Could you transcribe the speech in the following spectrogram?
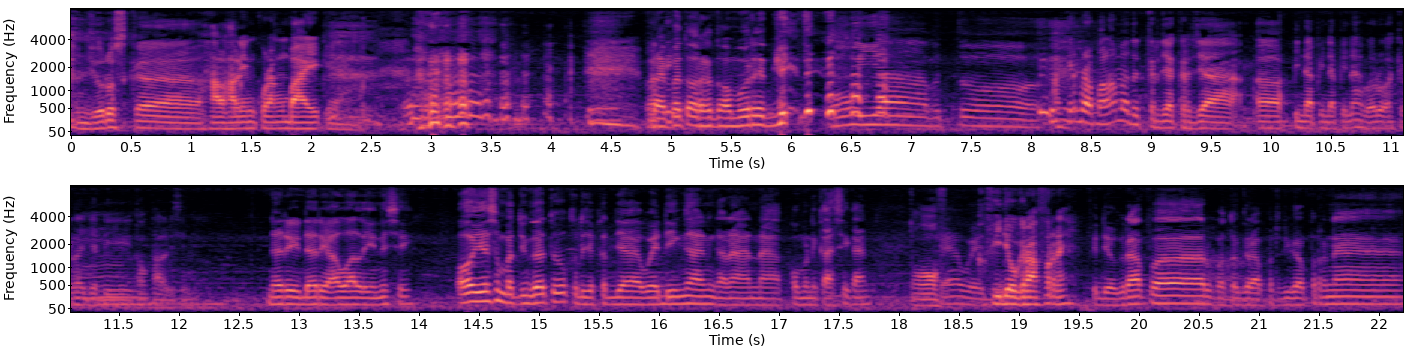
menjurus ke hal-hal yang kurang baik ya. private orang tua murid gitu Oh iya betul. Akhirnya berapa lama tuh kerja-kerja eh, pindah-pindah-pindah baru akhirnya jadi total di sini? dari dari awal ini sih oh iya sempat juga tuh kerja kerja weddingan karena anak komunikasi kan Oh, Kayak wedding. videografer ya? videografer, fotografer juga pernah.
